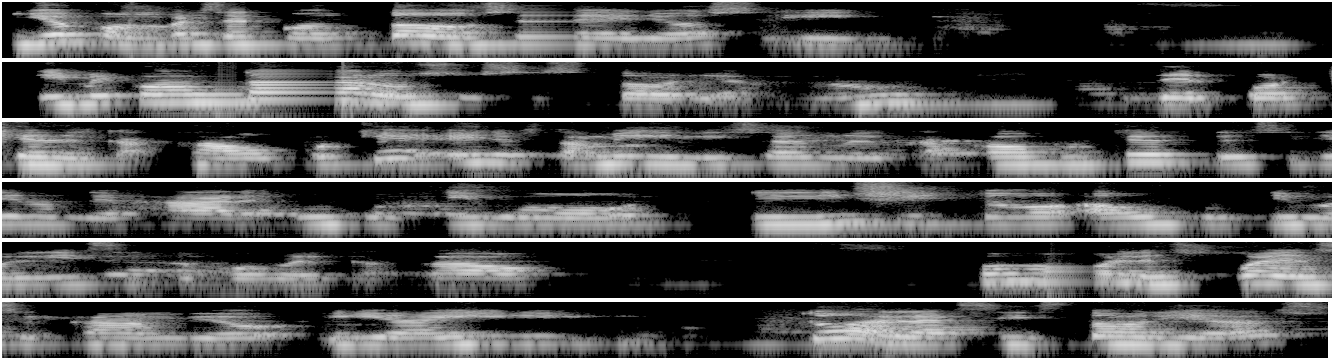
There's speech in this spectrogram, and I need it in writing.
yo conversé con todos ellos y, y me contaron sus historias, ¿no? Del porqué del cacao, por qué ellos también iniciaron el cacao, por qué decidieron dejar un cultivo ilícito a un cultivo lícito como el cacao, cómo les fue ese cambio y ahí todas las historias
